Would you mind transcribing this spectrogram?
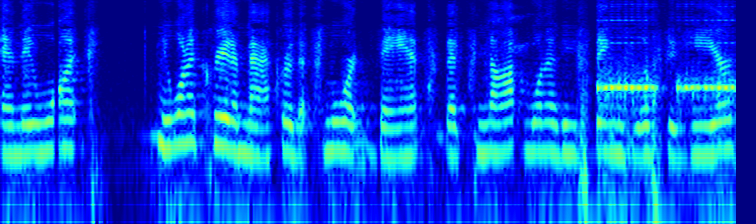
and they want they want to create a macro that's more advanced, that's not one of these things listed here.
